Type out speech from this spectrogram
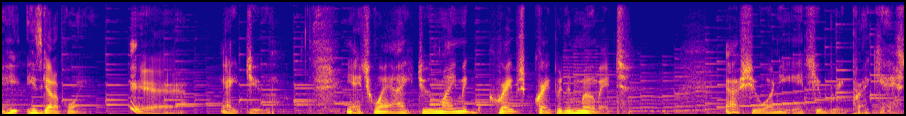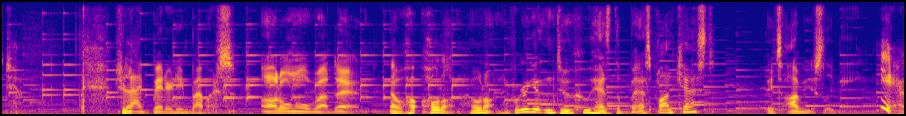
He, he's got a point. Yeah, I do. That's why I do my McGripe scrape in the moment. On the It's Your Break podcast. It's a lot better than Bubba's. I don't know about that. Oh, ho- hold on, hold on. If we're going to get into who has the best podcast, it's obviously me. Yeah,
